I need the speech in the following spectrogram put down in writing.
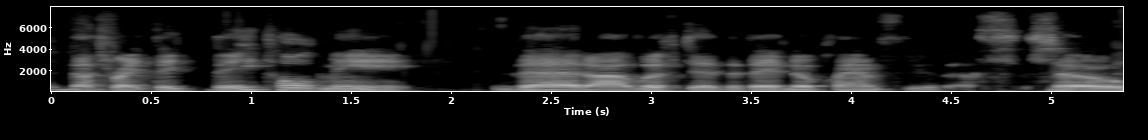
That's right. They they told me that uh, Lyft did that they had no plans to do this. So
